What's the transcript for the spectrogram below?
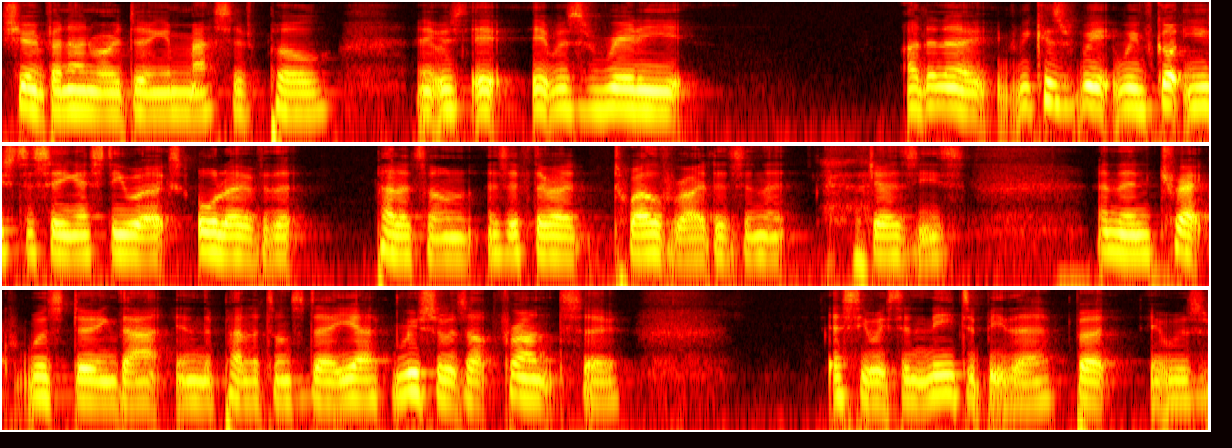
Shirin Van Anrooij doing a massive pull. And it was it, it was really I don't know because we we've got used to seeing SD Worx all over the peloton as if there are 12 riders in the jerseys. and then Trek was doing that in the peloton today. Yeah, Russo was up front, so SD Worx didn't need to be there, but it was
